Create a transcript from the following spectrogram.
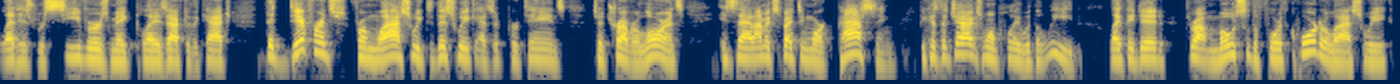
Let his receivers make plays after the catch. The difference from last week to this week, as it pertains to Trevor Lawrence, is that I'm expecting more passing because the Jags won't play with a lead like they did throughout most of the fourth quarter last week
